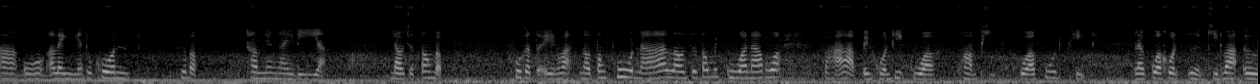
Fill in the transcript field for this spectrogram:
อาโออะไรอย่างเงี้ยทุกคนคือแบบ ทำยังไงดีอะเราจะต้องแบบพูดกับตัวเองว่า เราต้องพูดนะ เราจะต้องไม่กลัวนะ เพราะว่าฟ้าเป็นคนที่กลัวความผิดกลัวพูดผิด แล้วกลัวคนอื่นคิดว่า เออ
